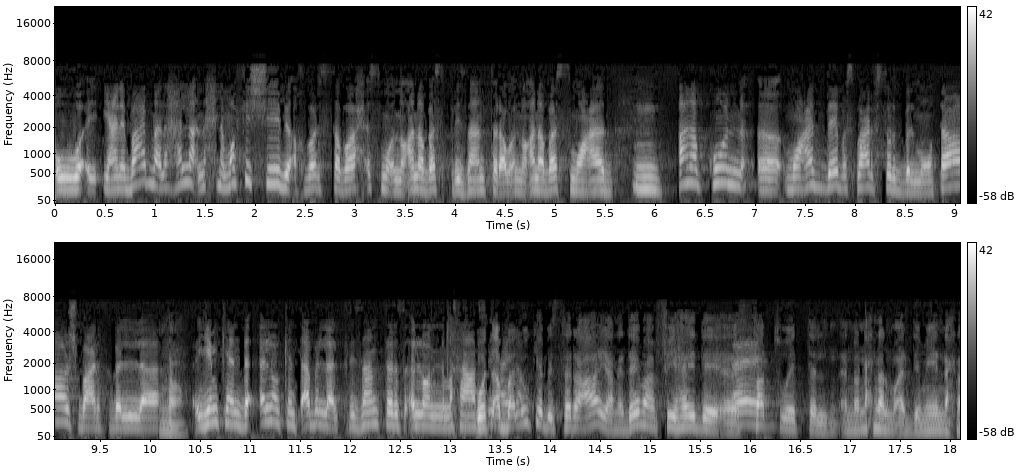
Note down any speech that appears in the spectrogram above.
ويعني بعدنا لهلا نحن ما في شيء بأخبار الصباح اسمه إنه أنا بس presenter أو إنه أنا بس معد. أنا بكون آه، معدة بس بعرف صرت بالمونتاج بعرف بال نعم. يمكن دق لهم كنت قبل لل presenters أقول لهم مثلا وتقبلوك بسرعة يعني دايما في هيدي آه، إيه. سطوة ال- إنه نحن المقدمين نحن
